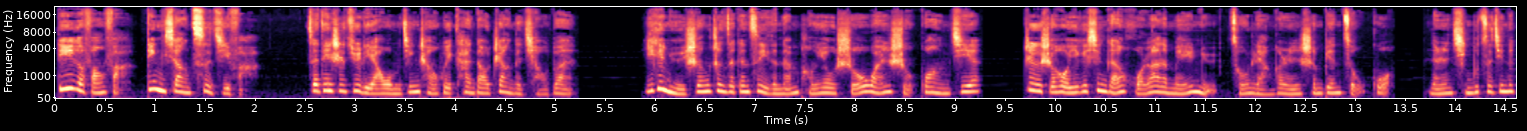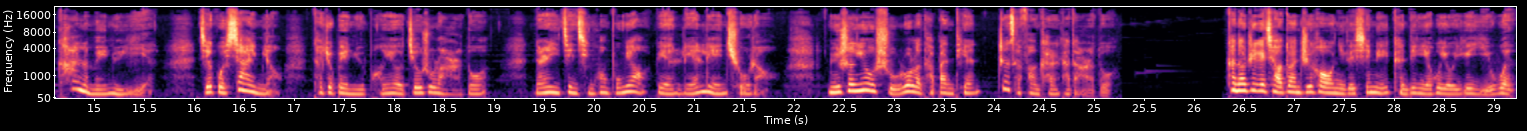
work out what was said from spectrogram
第一个方法，定向刺激法，在电视剧里啊，我们经常会看到这样的桥段：一个女生正在跟自己的男朋友手挽手逛街，这个时候，一个性感火辣的美女从两个人身边走过，男人情不自禁地看了美女一眼，结果下一秒他就被女朋友揪住了耳朵，男人一见情况不妙，便连连求饶，女生又数落了他半天，这才放开了他的耳朵。看到这个桥段之后，你的心里肯定也会有一个疑问。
